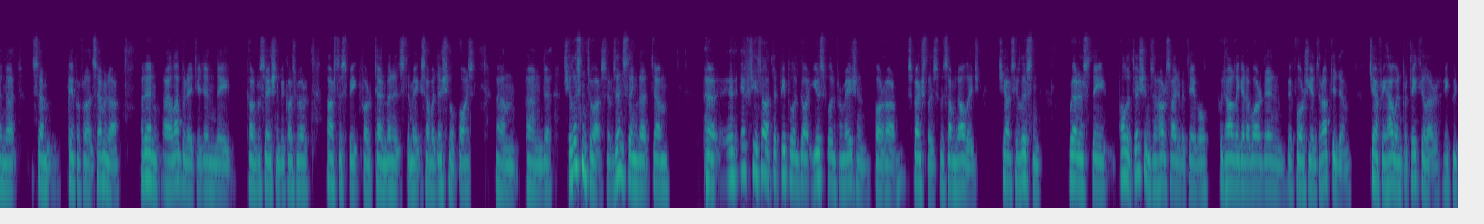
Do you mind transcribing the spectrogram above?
in that sem- paper for that seminar. And then I elaborated in the conversation because we were asked to speak for 10 minutes to make some additional points. Um, and uh, she listened to us. It was interesting that um, if, if, she thought that people had got useful information for her, specialists with some knowledge, she actually listened. Whereas the politicians on her side of the table could hardly get a word in before she interrupted them. Geoffrey Howe, in particular, he could,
